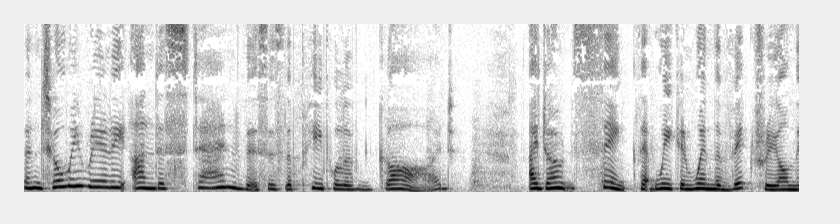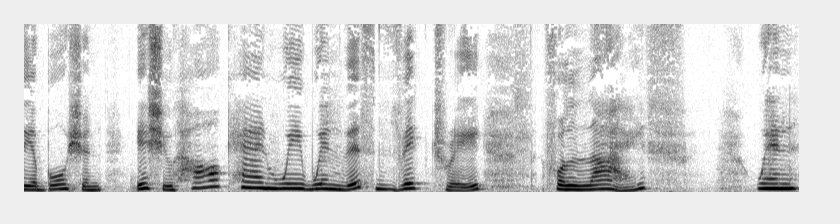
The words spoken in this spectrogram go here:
until we really understand this as the people of God, I don't think that we can win the victory on the abortion issue. How can we win this victory for life when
